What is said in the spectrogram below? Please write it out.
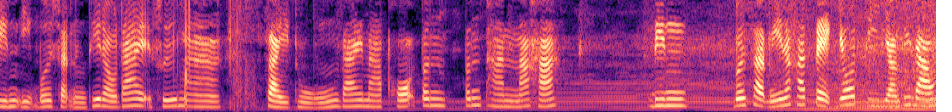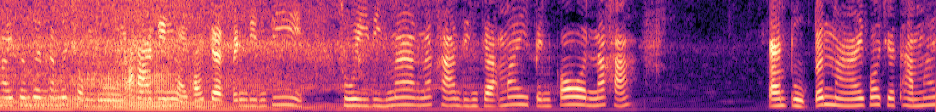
ดินอีกบริษัทหนึ่งที่เราได้ซื้อมาใส่ถุงได้มาเพาะต้นต้นพันธุ์นะคะ ดินบริษัทนี้นะคะเตกยอดดีอย่างที่ดาวให้เพื่อนๆท่านผู้ชมดูนะคะ ดินของเขาจะเป็นดินที่ซุยดีมากนะคะ ดินจะไม่เป็นก้อนนะคะ การปลูกต้นไม้ก็จะทำให้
